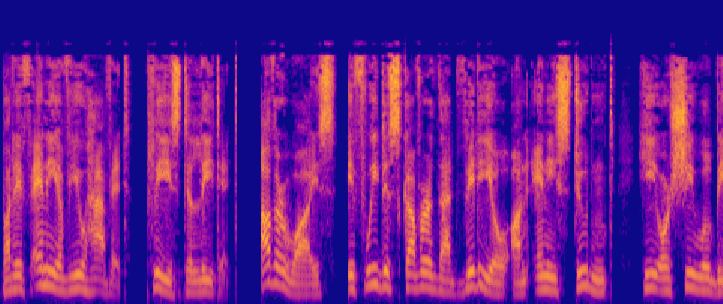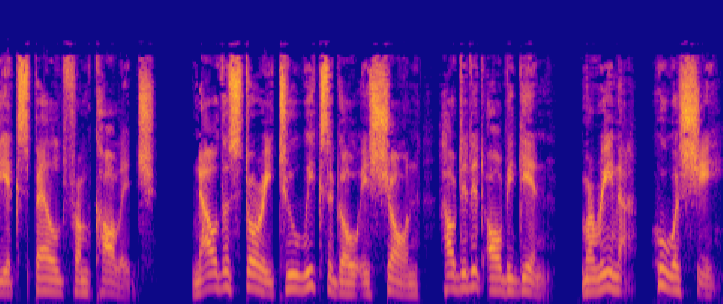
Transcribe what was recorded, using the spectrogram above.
but if any of you have it, please delete it. Otherwise, if we discover that video on any student, he or she will be expelled from college. Now the story two weeks ago is shown, how did it all begin? Marina, who was she?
